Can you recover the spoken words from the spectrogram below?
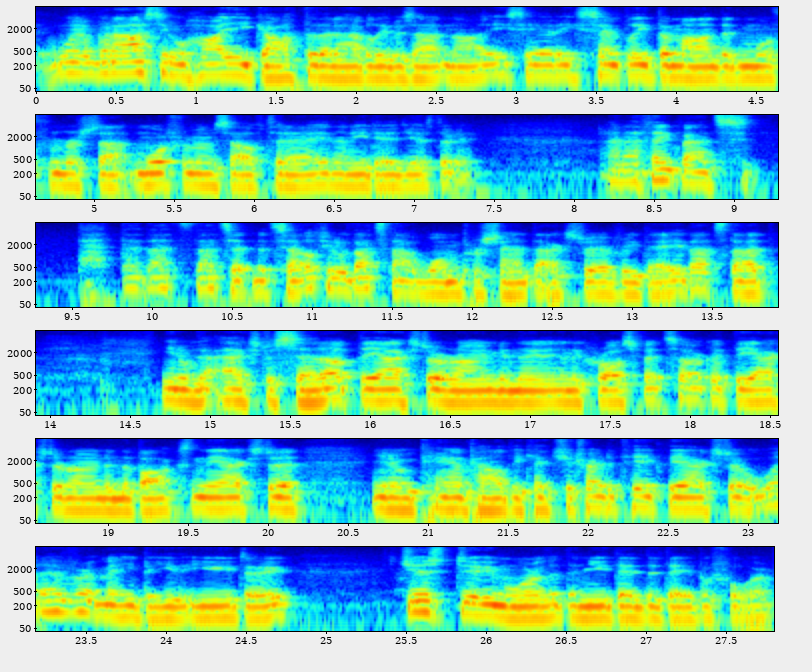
when, when asked, you how he got to the level he was at now, he said he simply demanded more from herself, more from himself today than he did yesterday, and I think that's that, that that's that's it in itself. You know, that's that one percent extra every day. That's that, you know, the extra setup, the extra round in the in the CrossFit circuit, the extra round in the box, and the extra, you know, ten penalty kicks you try to take, the extra whatever it may be that you do, just do more of it than you did the day before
